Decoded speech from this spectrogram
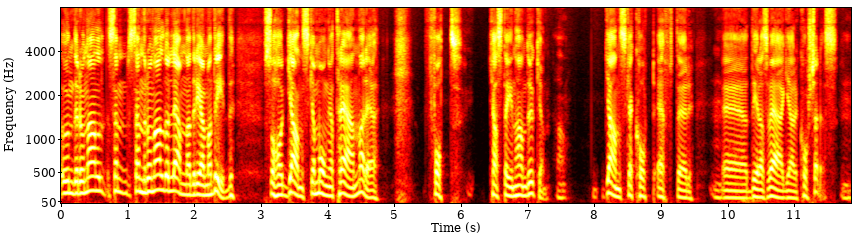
under Ronaldo, sen, sen Ronaldo lämnade Real Madrid så har ganska många tränare fått kasta in handduken. Ja. Ganska kort efter mm. eh, deras vägar korsades. Mm.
